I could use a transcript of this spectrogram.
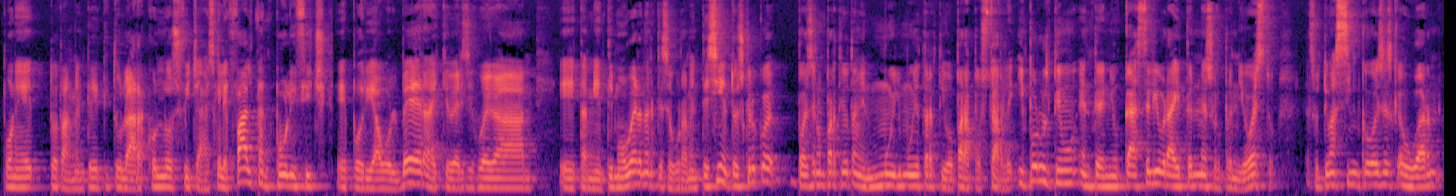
pone totalmente titular con los fichajes que le faltan. Pulisic eh, podría volver, hay que ver si juega eh, también Timo Werner, que seguramente sí. Entonces creo que puede ser un partido también muy, muy atractivo para apostarle. Y por último, entre Newcastle y Brighton me sorprendió esto. Las últimas cinco veces que jugaron,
